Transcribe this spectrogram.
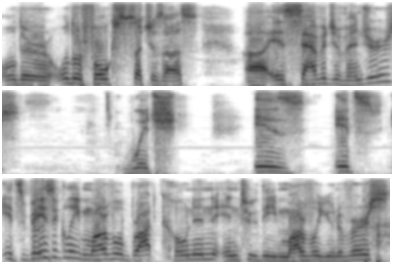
older older folks such as us uh, is Savage Avengers, which is it's it's basically Marvel brought Conan into the Marvel universe,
